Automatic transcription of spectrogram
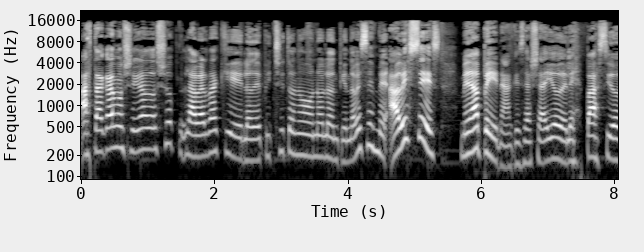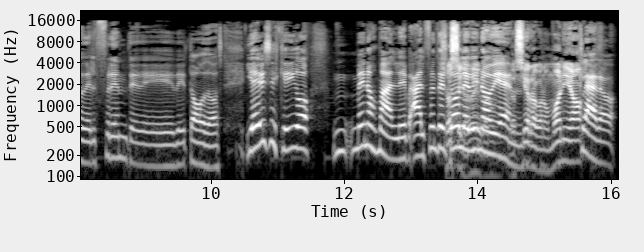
hasta acá hemos llegado. Yo, la verdad que lo de Pichito no, no lo entiendo. A veces me, a veces me da pena que se haya ido del espacio, del frente de, todos. Y hay veces que digo, menos mal, al frente de todos le vino bien. Lo cierro con un monio. Claro.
